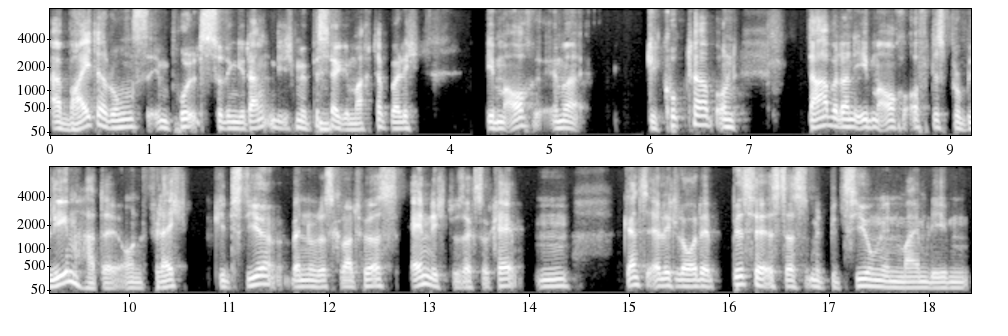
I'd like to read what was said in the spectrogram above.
Erweiterungsimpuls zu den Gedanken, die ich mir mhm. bisher gemacht habe, weil ich eben auch immer geguckt habe und da aber dann eben auch oft das Problem hatte. Und vielleicht geht es dir, wenn du das gerade hörst, ähnlich. Du sagst, okay, mh, hm, ganz ehrlich, Leute, bisher ist das mit Beziehungen in meinem Leben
